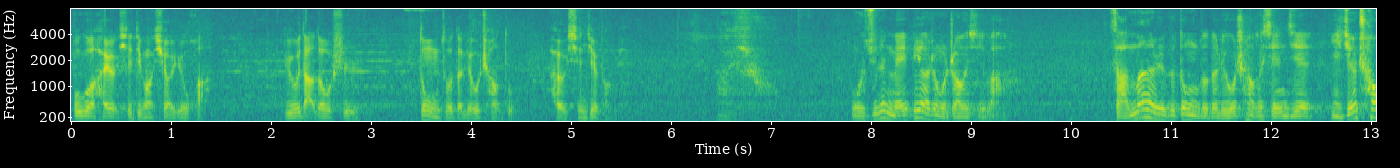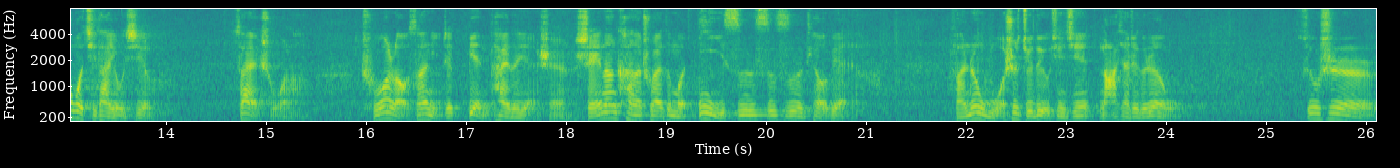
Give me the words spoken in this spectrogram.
不过还有一些地方需要优化，比如打斗时动作的流畅度，还有衔接方面。哎呦，我觉得没必要这么着急吧。咱们的这个动作的流畅和衔接已经超过其他游戏了。再说了，除了老三你这变态的眼神，谁能看得出来这么一丝丝丝的跳变呀？反正我是绝对有信心拿下这个任务。就是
